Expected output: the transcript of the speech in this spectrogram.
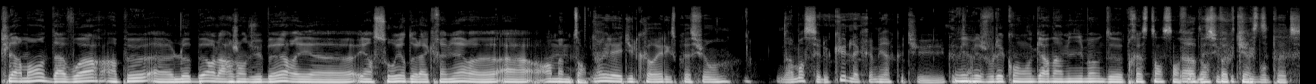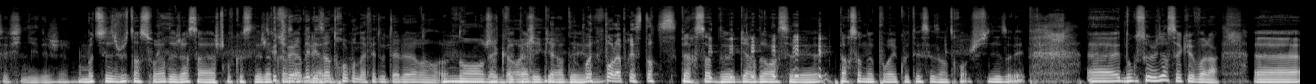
clairement d'avoir un peu euh, le beurre l'argent du beurre et, euh, un sourire de la crémière en même temps Non, il a édulcoré l'expression. Normalement, c'est le cul de la crémière que tu. Que oui mais je voulais qu'on garde un minimum de prestance en Ah, fait bah, dans ce foutu, podcast mon pote, c'est fini déjà. moi c'est juste un sourire déjà ça je trouve que c'est déjà Est-ce que tu vas regarder les intros qu'on a fait tout à l'heure hein non je ne vais D'accord, pas les garder pour, pour la prestance. personne ne gardera ces... personne ne pourra écouter ces intros je suis désolé Euh, donc ce que je veux dire c'est que voilà euh,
